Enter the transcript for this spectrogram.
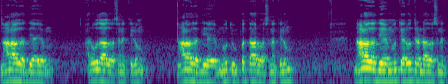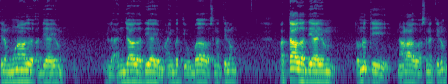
நாலாவது அத்தியாயம் அறுபதாவது வசனத்திலும் நாலாவது அத்தியாயம் நூற்றி முப்பத்தாறு வசனத்திலும் நாலாவது அத்தியாயம் நூற்றி அறுபத்தி ரெண்டாவது வசனத்திலும் மூணாவது அத்தியாயம் இல்லை அஞ்சாவது அத்தியாயம் ஐம்பத்தி ஒன்பதாவது வசனத்திலும் பத்தாவது அத்தியாயம் தொண்ணூற்றி நாலாவது வசனத்திலும்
